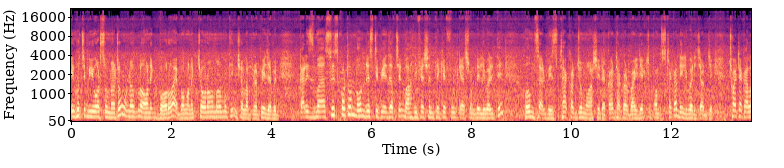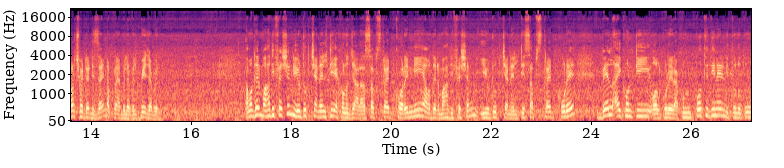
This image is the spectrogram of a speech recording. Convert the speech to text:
এই হচ্ছে বিওয়ার্স ওনাটা, ওনাগুলো অনেক বড় এবং অনেক চওড়া ওনার মধ্যে ইনশাল্লাহ আপনারা পেয়ে যাবেন। কারিজমা সুইস কটন লোন ড্রেসটি পেয়ে যাচ্ছেন মাহাদি ফ্যাশন থেকে ফুল ক্যাশ অন ডেলিভারিতে হোম সার্ভিস ঢাকার জন্য আশি টাকা, ঢাকার বাইরে একশো পঞ্চাশ টাকা ডেলিভারি চার্জে ছয়টা কালার ছয়টা ডিজাইন আপনারা অ্যাভেলেবেল পেয়ে যাবেন। আমাদের মাহাদি ফ্যাশন ইউটিউব চ্যানেলটি এখনও যারা সাবস্ক্রাইব করেননি, আমাদের মাহাদি ফ্যাশন ইউটিউব চ্যানেলটি সাবস্ক্রাইব করে বেল আইকনটি অল করে রাখুন। প্রতিদিনের নিত্য নতুন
